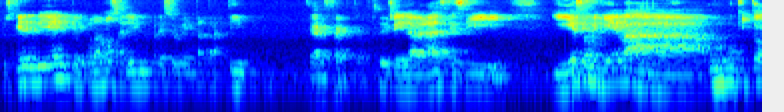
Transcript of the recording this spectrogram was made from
pues quede bien y que podamos salir a un precio venta atractivo. Perfecto. Sí. Sí. la verdad es que sí. Y eso me lleva un poquito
